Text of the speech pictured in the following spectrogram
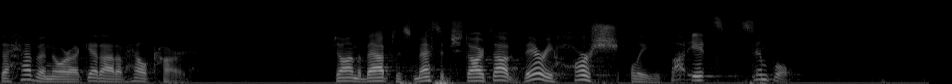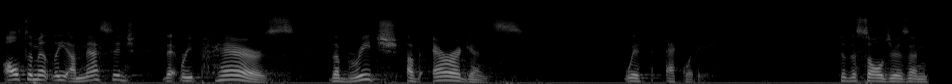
to heaven or a get out of hell card. John the Baptist's message starts out very harshly, but it's simple. Ultimately a message that repairs the breach of arrogance with equity. To the soldiers and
